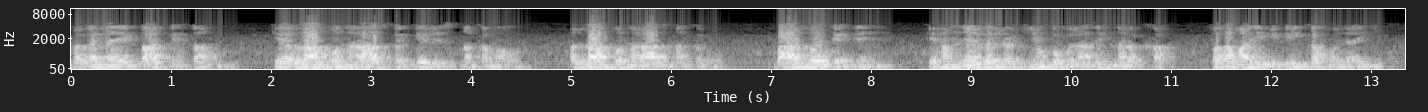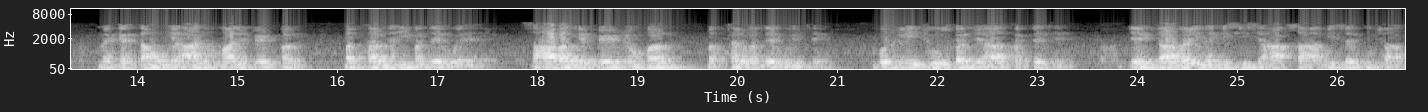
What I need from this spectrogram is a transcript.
مگر میں ایک بات کہتا ہوں کہ اللہ کو ناراض کر کے رزق نہ کماؤ، اللہ کو ناراض نہ کرو۔ بعض لوگ کہتے ہیں کہ ہم نے اگر لڑکیوں کو ملازم نہ رکھا تو ہماری بکری کم ہو جائے گی۔ میں کہتا ہوں کہ آج ہمارے پیٹ پر پتھر نہیں بندھے ہوئے ہیں۔ صحابہ کے پیٹوں پر پتھر بندھے ہوئے تھے۔ بٹلی چوس کر جہاد کرتے تھے۔ ایک تابڑی نے کسی صحابی سے پوچھا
